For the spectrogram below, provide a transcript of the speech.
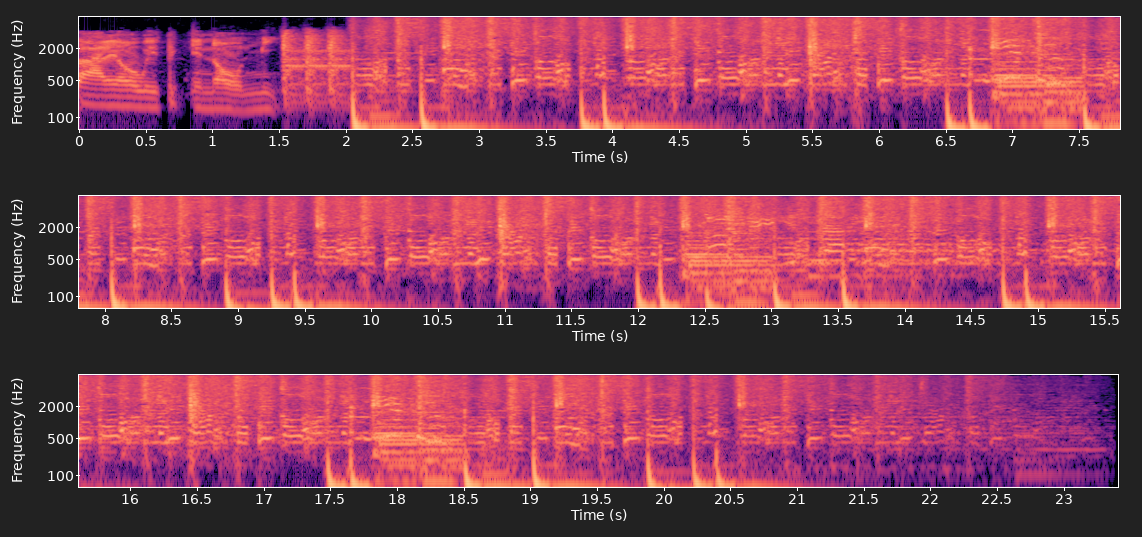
everybody always picking on me.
